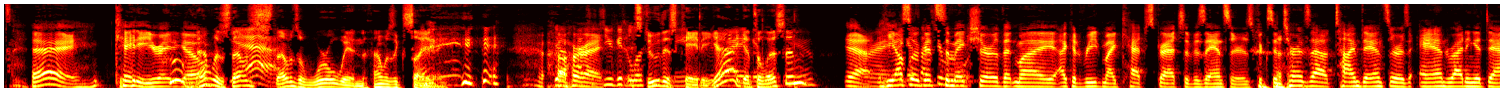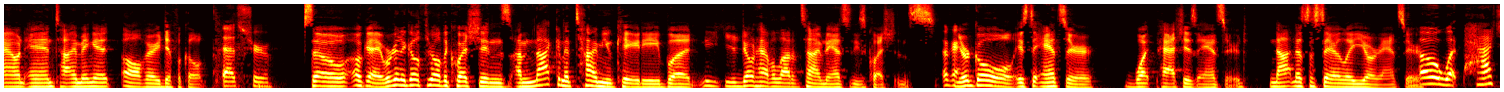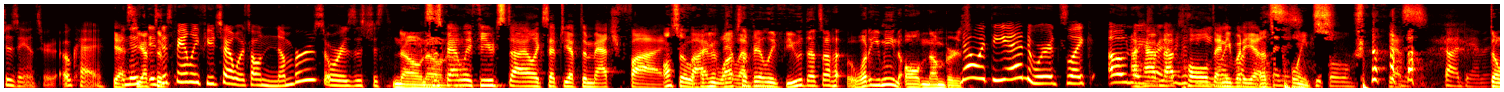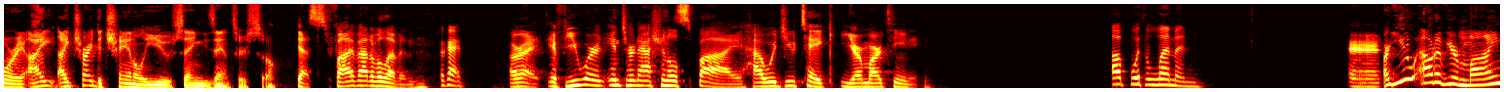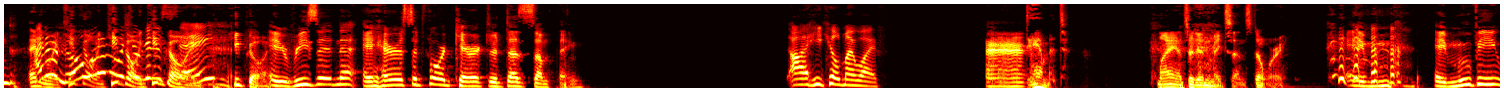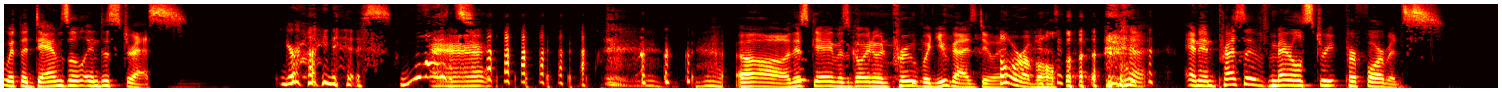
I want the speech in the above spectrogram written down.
Woo! Hey, Katey, you ready to go? That was that was that was a whirlwind. That was exciting. all right. Do you get to Let's do this, to? Katey. Yeah, I I get to listen. you? yeah, all right, he also gets to make sure that my I could read my catch scratch of his answers because it turns out timed answers and writing it down and timing it all very difficult. That's true. So, okay, we're going to go through all the questions. I'm not going to time you, Katey, but you don't have a lot of time to answer these questions. Okay. Your goal is to answer what Patches answered, not necessarily your answer. Oh, what patches answered? Okay. Yes, And is, you have is to- this Family Feud style where it's all numbers, or is this just? No, no, this is no. Family Feud style, except you have to match five. Also, Five have you watched the 11. Family Feud? That's not. What do you mean all numbers? No, at the end where it's like, oh no, I have right. not was just polled thinking, anybody what else. That's points. Yes. God damn it. Don't worry. I I tried to channel you saying these answers. So Yes, five out of 11. Okay. All right. If you were an international spy, how would you take your martini? Up with lemon. Are you out of your mind? Anyway, don't keep know. I going. don't Keep know going. what Keep you're going. gonna Keep going. A reason a Harrison Ford character does something. Uh, he killed my wife. Damn it. My answer didn't make sense. Don't worry. A movie with a damsel in distress. Your Highness. What? oh, this game is going to improve when you guys do it. Horrible. An impressive Meryl Streep performance.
